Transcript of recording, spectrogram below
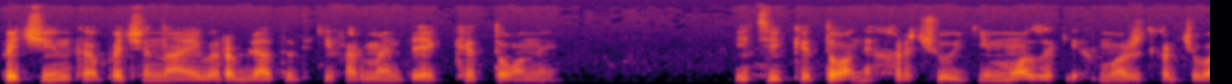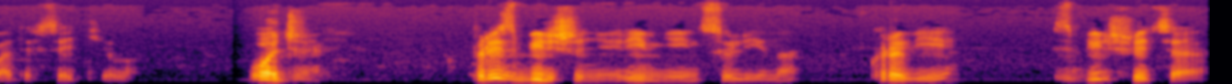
печінка починає виробляти такі ферменти, як кетони. І ці кетони харчують і мозок, їх можуть харчувати все тіло. Отже, при збільшенні рівня інсуліна в крові збільшується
